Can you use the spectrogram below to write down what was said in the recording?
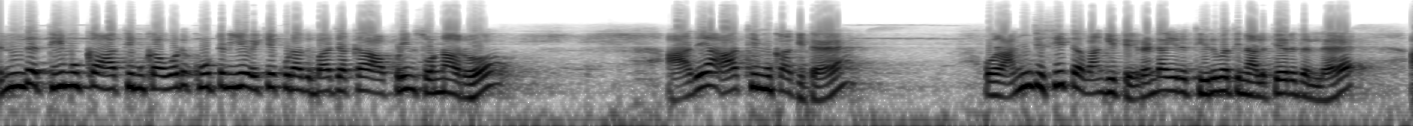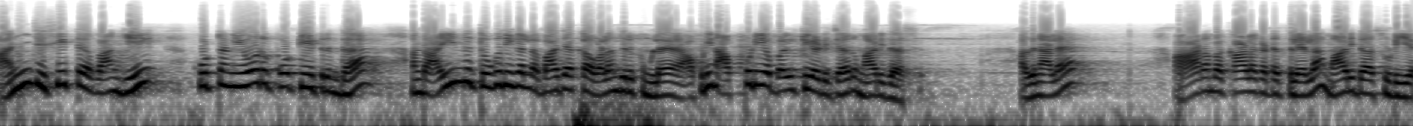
எந்த திமுக அதிமுகவோடு கூட்டணியே வைக்கக்கூடாது பாஜக அப்படின்னு சொன்னாரோ அதே அதிமுக கிட்ட ஒரு அஞ்சு சீட்டை வாங்கிட்டு ரெண்டாயிரத்தி இருபத்தி நாலு தேர்தலில் அஞ்சு சீட்டை வாங்கி கூட்டணியோடு போட்டிட்டு இருந்தா அந்த ஐந்து தொகுதிகளில் பாஜக வளர்ந்துருக்கும்ல அப்படின்னு அப்படியே பல்ட்டி அடித்தார் மாரிதாஸ். அதனால ஆரம்ப காலகட்டத்தில எல்லாம் மாரிதாஸுடைய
